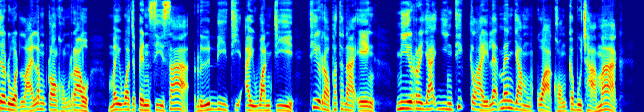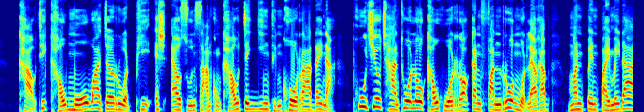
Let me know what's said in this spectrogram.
จรวดหลายลำกลองของเรา ไม่ว่าจะเป็นซีซ่าหรือ DTI-1G ที่เราพัฒนาเอง มีระยะยิงที่ไกลและแม่นยำกว่าของกัมพูชามาก ข่าวที่เขาโม้ว่าจรวด PHL 03 ของเขาจะยิงถึงโคราชได้น่ะ ผู้เชี่ยวชาญทั่วโลกเขาหัวเราะกันฟันร่วงหมดแล้วครับ มันเป็นไปไม่ได้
